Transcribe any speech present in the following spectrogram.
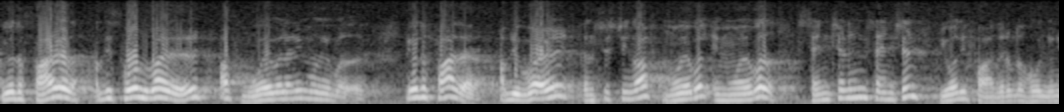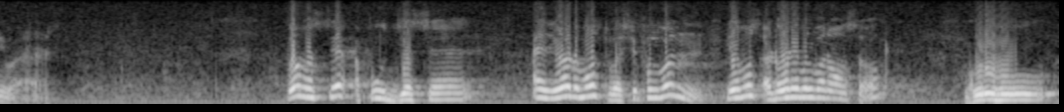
you are the Father of this whole world of movable and immovable. You are the Father of the world consisting of movable, immovable, sentient and insentient. You are the Father of the whole universe. Tvamasya apujyasya. And you are the most worshipful one. You are the most adorable one also. Guruhu.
